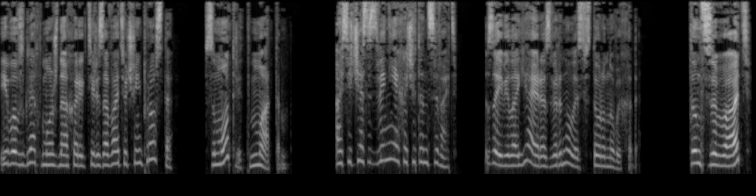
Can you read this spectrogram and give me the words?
Его взгляд можно охарактеризовать очень просто. Смотрит матом. «А сейчас, извини, я хочу танцевать», — заявила я и развернулась в сторону выхода. «Танцевать?»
